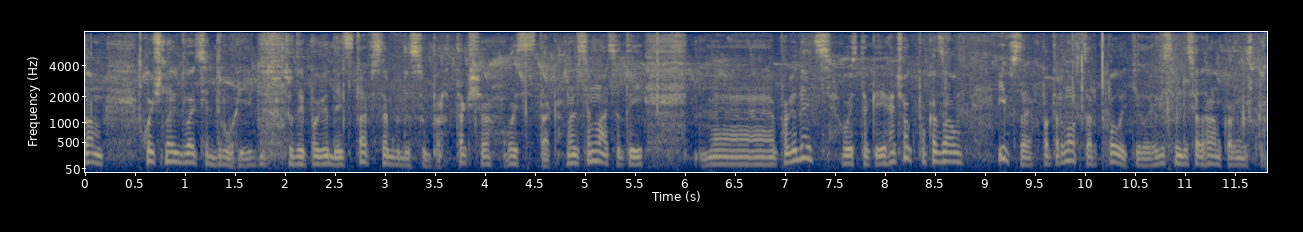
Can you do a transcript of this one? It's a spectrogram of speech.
там хоч 0,22 туди повідець став, все буде супер. Так що ось так. 0,17 е, повідець, ось такий гачок показав. І все, патерностер полетіли. 80 грам кормушка.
